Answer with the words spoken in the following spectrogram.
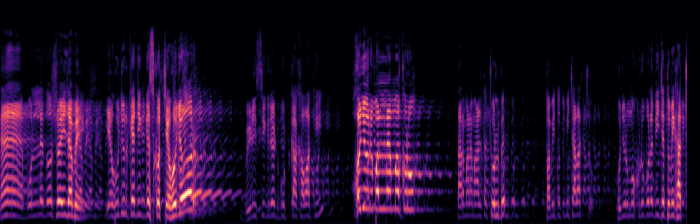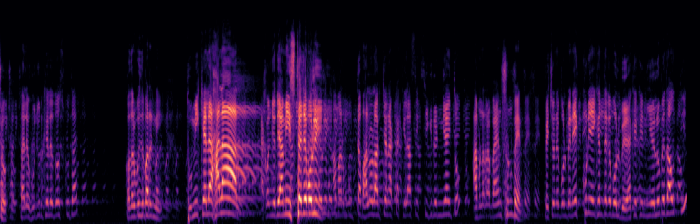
হ্যাঁ বললে দোষ হয়ে যাবে। এ হুজুরকে জিজ্ঞেস করছে হুজুর বিড়ি সিগারেট গুটকা খাওয়া কি হুজুর বললে মকরু তার মানে মালটা চলবে তবেই তো তুমি চালাচ্ছ হুজুর মকরু বলে দিয়েছে তুমি খাচ্ছ তাহলে হুজুর খেলে দোষ কোথায় কথা বুঝতে পারেননি তুমি খেলে হালাল এখন যদি আমি স্টেজে বলি, আমার মুখটা ভালো লাগছে না, একটা ক্লাসিক সিগারেট নিয়ে তো। আপনারা বায়ান শুনবেন। পেছনে বলবেন, এক্ষুনি এখান থেকে বলবে, একে একে নিয়ে এলোবে দাউদ দিয়ে।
